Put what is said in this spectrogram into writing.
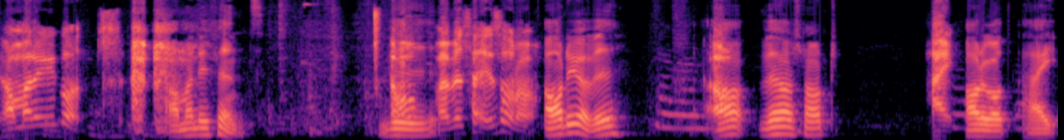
ja, men det är gott. ja, men det är fint. Ja, Vi, men vi säger så då. ja, det gör vi. Ja, vi hörs snart. Hej. Ha det gott. Hej.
